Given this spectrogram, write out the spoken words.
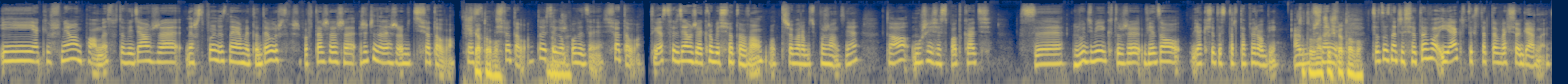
i jak już miałam pomysł, to wiedziałam, że nasz wspólny znajomy Tadeusz zawsze powtarza, że rzeczy należy robić światowo. To światowo. Jest, światowo. To jest Dobrze. jego powiedzenie. Światowo. To ja stwierdziłam, że jak robię światowo, bo trzeba robić porządnie, to muszę się spotkać z ludźmi, którzy wiedzą, jak się te startupy robi. Albo co to znaczy światowo? Co to znaczy światowo i jak w tych startupach się ogarnąć.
